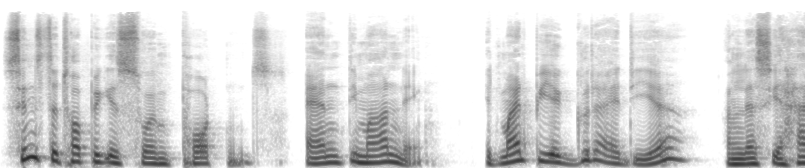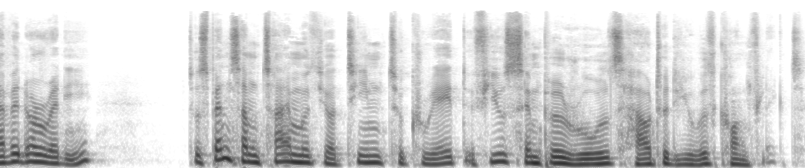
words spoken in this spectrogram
Since the topic is so important and demanding, it might be a good idea, unless you have it already, to spend some time with your team to create a few simple rules how to deal with conflict.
